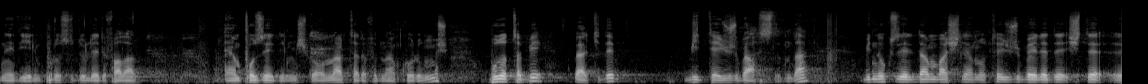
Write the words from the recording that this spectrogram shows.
ne diyelim prosedürleri falan empoze edilmiş ve onlar tarafından kurulmuş. Bu da tabii belki de bir tecrübe aslında. 1950'den başlayan o tecrübeyle de işte e,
